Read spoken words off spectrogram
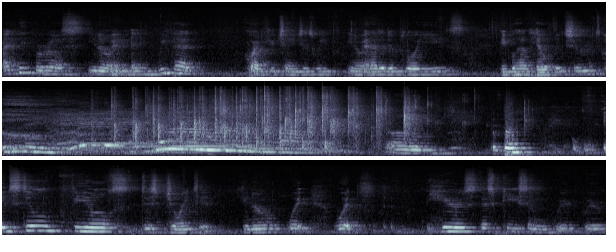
I think for us, you know, and, and we've had quite a few changes. We've, you know, added employees. People have health insurance. um, but it still feels disjointed, you know? What, what here's this piece and we're, we're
